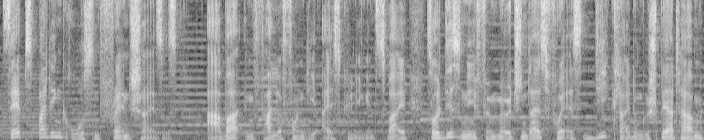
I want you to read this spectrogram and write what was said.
selbst bei den großen Franchises. Aber im Falle von Die Eiskönigin 2 soll Disney für Merchandise vorerst die Kleidung gesperrt haben,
